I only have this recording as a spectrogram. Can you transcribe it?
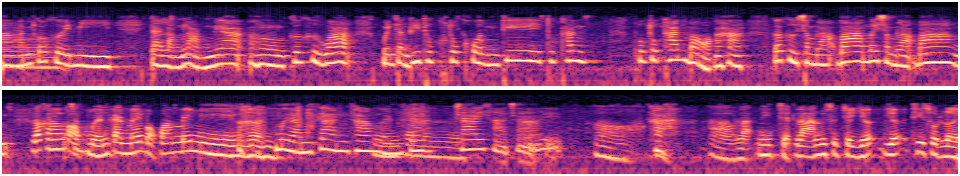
ล้านอ๋อก็เคยมี แต่หลังๆเนี่ยเออก็คือว่าเหมือนอย่างที่ทุกทุกคนที่ทุกท่านทุกทุกท่านบอกอะค่ะก็คือชำระบ้างไม่ชำระบ้างแล้วคำตอบก็จะเหมือนกันไหมบอกว่าไม่มีเงิน เหมือนกันค่ะเหเหมืมืออนนกักันนเลย ใช่ค่ะใช่อ๋อค่ะ เอาละนี่เจ็ดล้านรู้สึกจะเยอะเยอะที่สุดเลย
